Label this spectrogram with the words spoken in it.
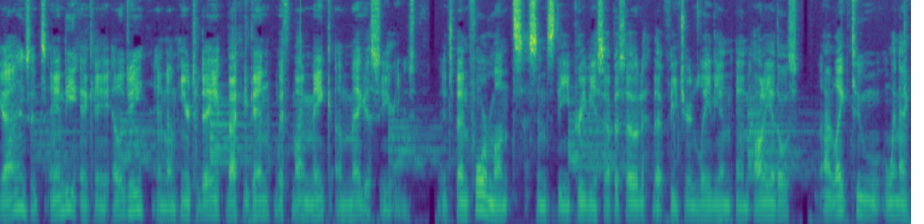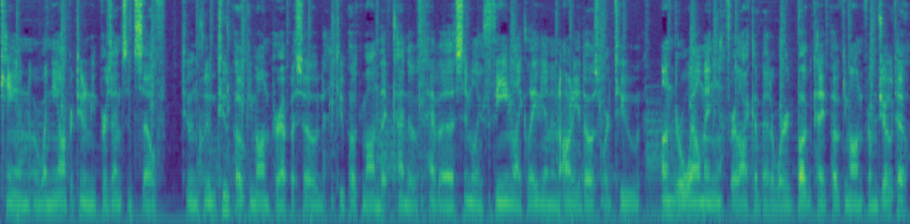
guys, it's Andy, aka Elogee, and I'm here today back again with my Make a Mega series. It's been four months since the previous episode that featured Ledian and Ariados. I like to, when I can, or when the opportunity presents itself, to include two Pokemon per episode, two Pokemon that kind of have a similar theme, like Ledian and Ariados were two underwhelming, for lack of a better word, bug type Pokemon from Johto.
